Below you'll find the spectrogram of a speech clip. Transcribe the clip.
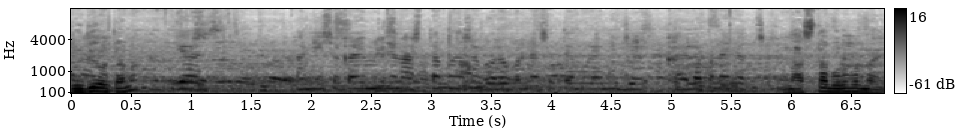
दुधी होता ना? यस आणि सकाळी म्हणजे नाश्ता पण असं बरोबर नाही असत त्यामुळे आम्ही जे खायला पण नाही जात. नाश्ता बरोबर नाही.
